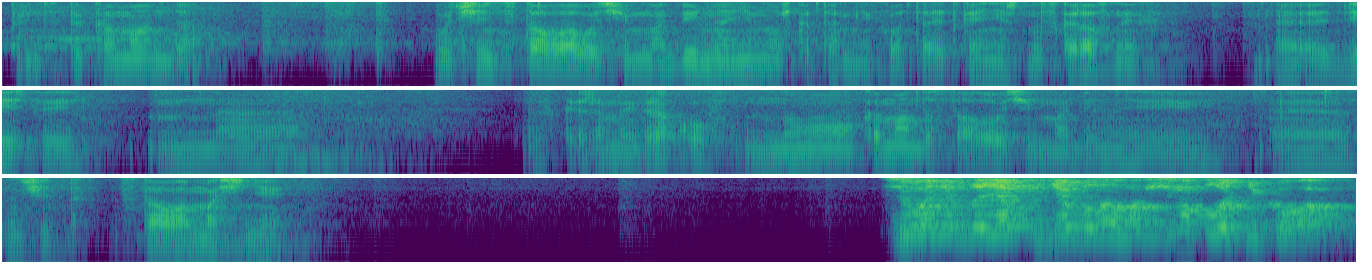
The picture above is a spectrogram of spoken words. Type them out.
в принципе, команда очень стала очень мобильной. Немножко там не хватает, конечно, скоростных э, действий, на, скажем, игроков. Но команда стала очень мобильной и, э, значит, стала мощнее. Сегодня в заявке не было Максима Плотникова.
